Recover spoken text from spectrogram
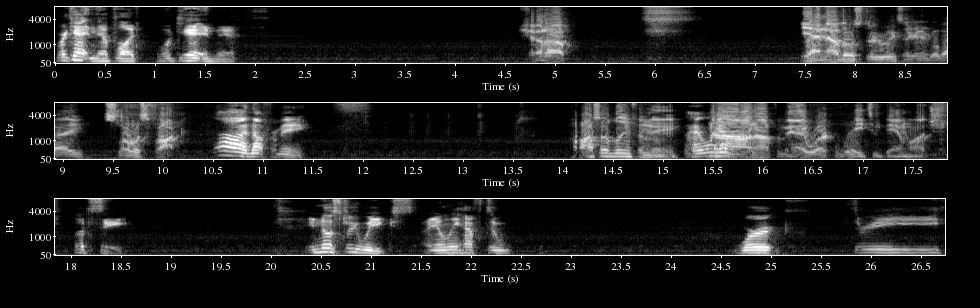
We're getting there, bud. We're getting there. Shut up. Yeah, now those three weeks are going to go by slow as fuck. Ah, not for me. Possibly for me. I no, have- not for me. I work way too damn much. Let's see. In those three weeks, I only have to work three,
